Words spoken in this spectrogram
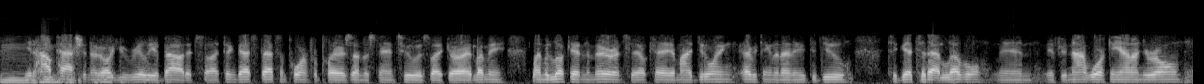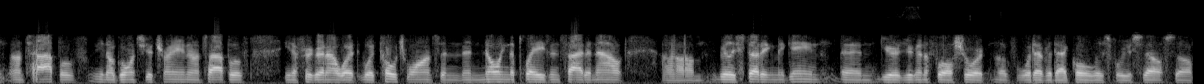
mm-hmm. you know how passionate are you really about it so i think that's that's important for players to understand too is like all right let me let me look in the mirror and say okay am i doing everything that i need to do to get to that level and if you're not working out on your own on top of you know going to your trainer on top of you know figuring out what what coach wants and, and knowing the plays inside and out um, really studying the game, then you're you're going to fall short of whatever that goal is for yourself. So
